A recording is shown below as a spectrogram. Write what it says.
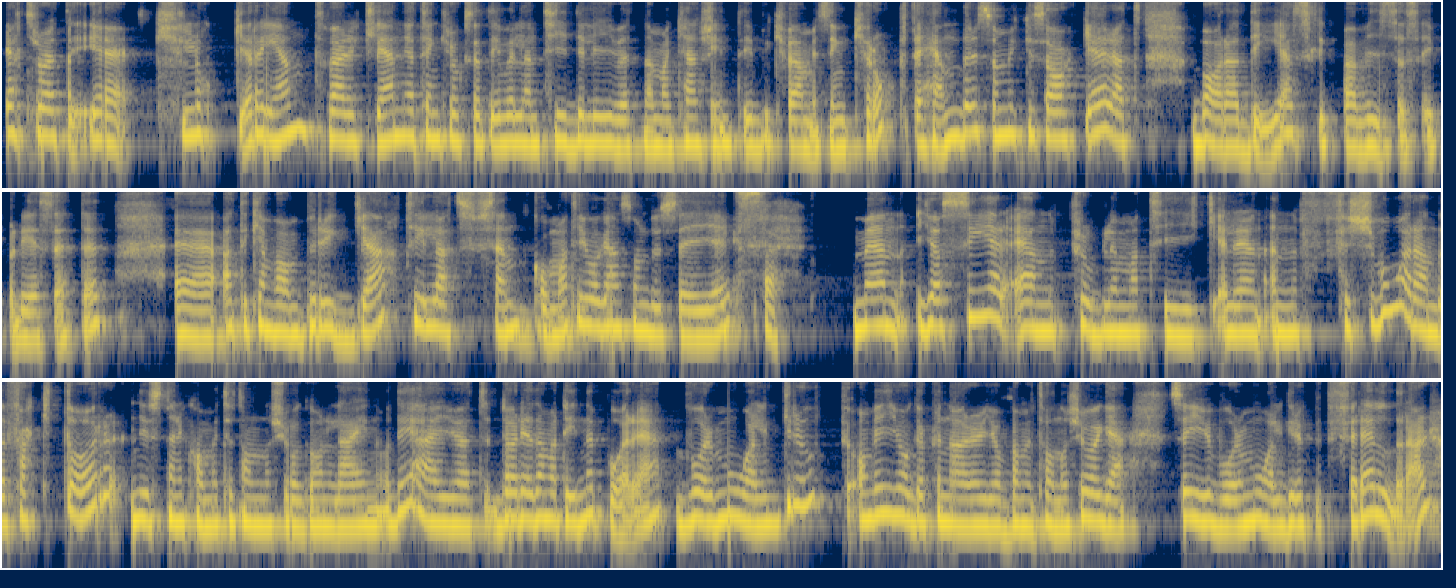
Jag tror att det är klockrent, verkligen. Jag tänker också att det är väl en tid i livet när man kanske inte är bekväm med sin kropp. Det händer så mycket saker. Att bara det, slippa visa sig på det sättet. Eh, att det kan vara en brygga till att sen komma till yogan som du säger. Exakt. Men jag ser en problematik eller en, en försvårande faktor just när det kommer till tonårsyoga online och det är ju att, du har redan varit inne på det, vår målgrupp, om vi yogaprenörer jobbar med tonårsyoga så är ju vår målgrupp föräldrar.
